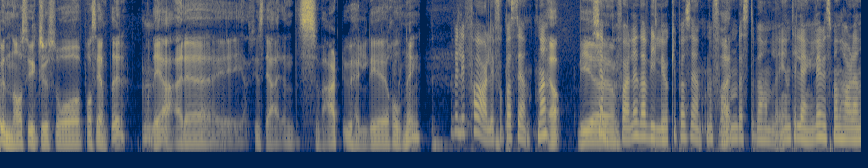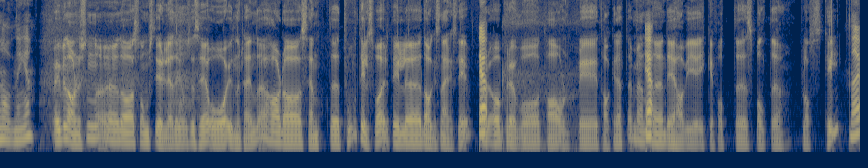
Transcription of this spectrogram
unna sykehus og pasienter. Og det er Jeg syns det er en svært uheldig holdning. Veldig farlig for pasientene. Ja, vi, eh, Kjempefarlig. Da vil jo ikke pasientene få Nei. den beste behandlingen tilgjengelig, hvis man har den holdningen. Øyvind Arnesen, eh, da, som styreleder i OCC og undertegnede, har da sendt eh, to tilsvar til Dagens Næringsliv for Ja. å prøve å ta ordentlig tak i dette, men Ja. det har vi ikke fått spalteplass til. Nei.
